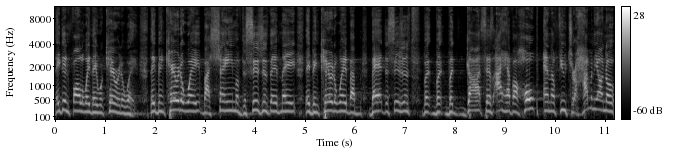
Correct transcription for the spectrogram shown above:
They didn't fall away, they were carried away. They've been carried away by shame of decisions they've made. They've been carried away by bad decisions. But but but God says, I have a hope and a future. How many of y'all know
